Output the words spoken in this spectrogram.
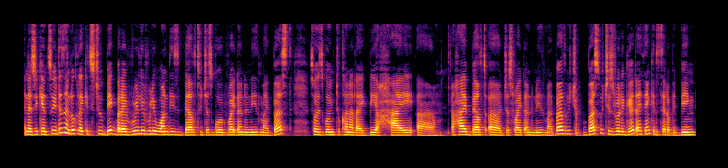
and as you can see it doesn't look like it's too big but i really really want this belt to just go right underneath my bust. So it's going to kind of like be a high uh, a high belt uh, just right underneath my bust which bust which is really good i think instead of it being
